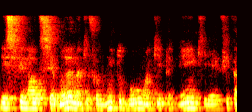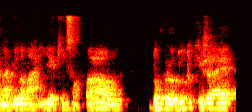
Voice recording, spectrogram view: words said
esse final de semana, que foi muito bom aqui também, que fica na Vila Maria, aqui em São Paulo, de um produto que já é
